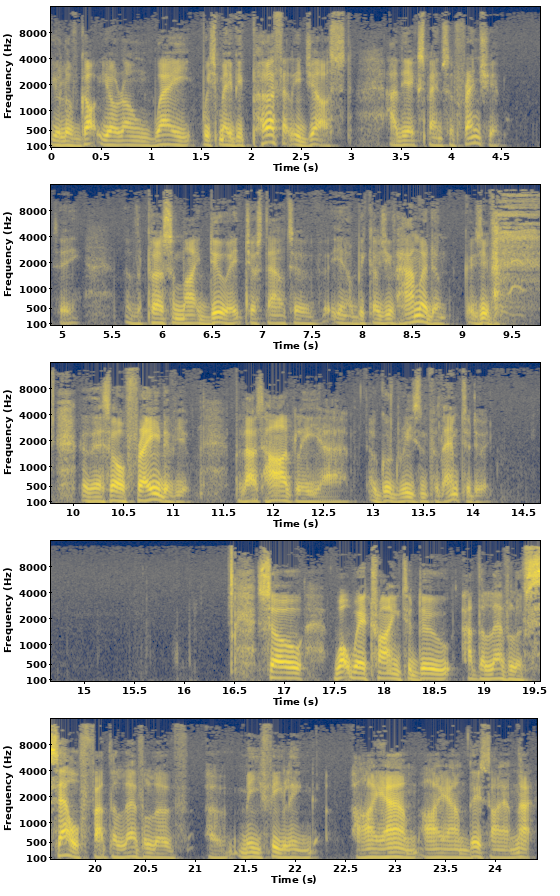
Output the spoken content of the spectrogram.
you'll have got your own way, which may be perfectly just, at the expense of friendship. See, the person might do it just out of, you know, because you've hammered them, because you've, they're so afraid of you. But that's hardly uh, a good reason for them to do it. So, what we're trying to do at the level of self, at the level of, of me feeling I am, I am this, I am that,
